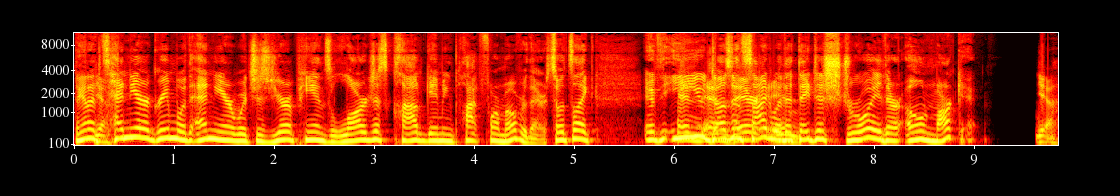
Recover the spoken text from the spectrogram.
They got a Yeah. 10 year agreement with Nware, which is European's largest cloud gaming platform over there. So it's like if the EU and doesn't they're side with in- it, they destroy their own market. Yeah.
